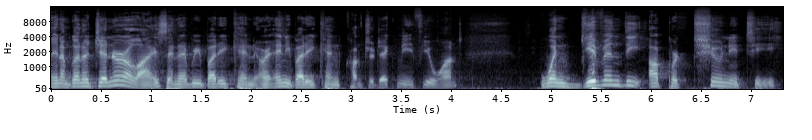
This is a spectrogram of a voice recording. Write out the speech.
and I'm going to generalize, and everybody can, or anybody can contradict me if you want. When given the opportunity,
